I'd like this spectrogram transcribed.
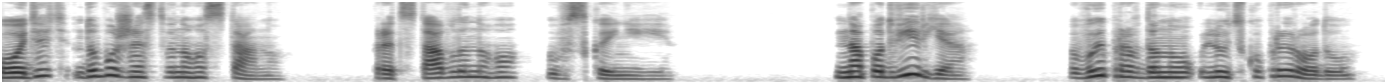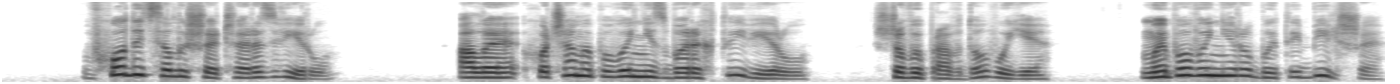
входять до божественного стану, представленого в скинії. На подвір'я, виправдану людську природу, входиться лише через віру. Але, хоча ми повинні зберегти віру, що виправдовує, ми повинні робити більше,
